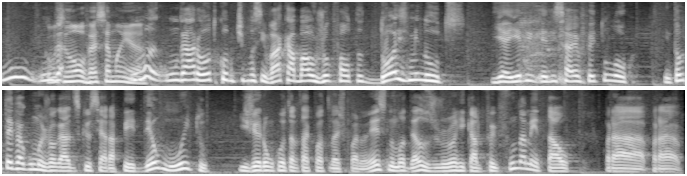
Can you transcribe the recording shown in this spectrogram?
um, um Como se não houvesse amanhã. uma- um garoto, como tipo assim, vai acabar o jogo, falta dois minutos. E aí ele, ele saiu feito louco. Então teve algumas jogadas que o Ceará perdeu muito e gerou um contra-ataque para o Atlético Paranaense. Numa delas, o João Ricardo foi fundamental para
